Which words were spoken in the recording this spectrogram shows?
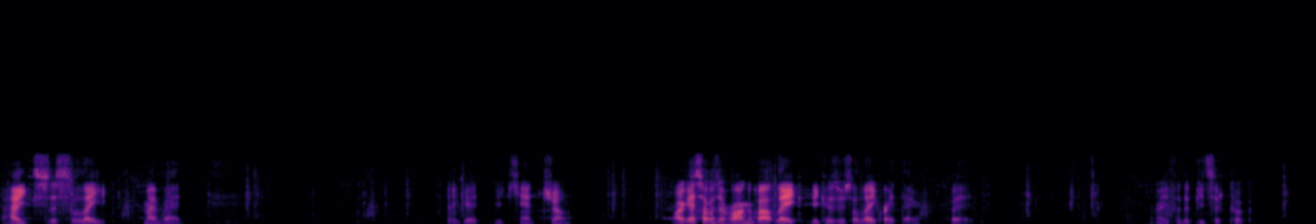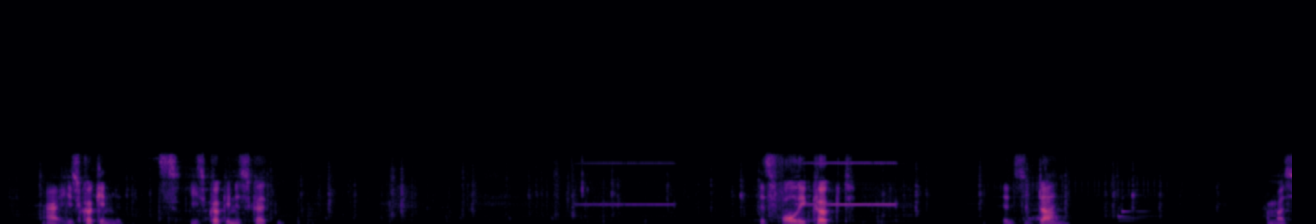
Hikes this late. My bad. Okay, good. We can't jump. Well, I guess I wasn't wrong about lake, because there's a lake right there, but... Ready for the pizza to cook. Alright, he's cooking. He's cooking, he's cooking. It's fully cooked. It's done. That must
